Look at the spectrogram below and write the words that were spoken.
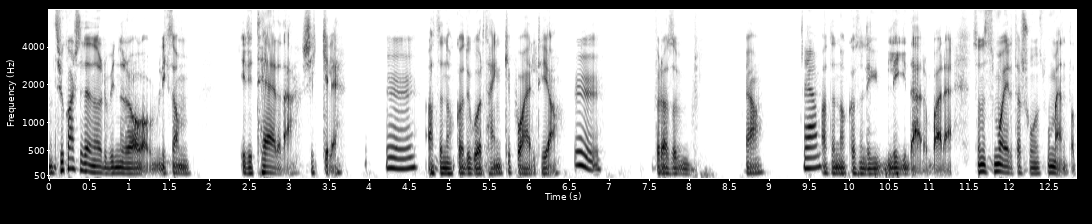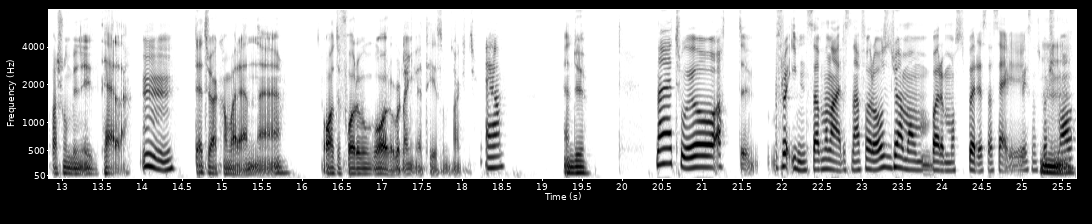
Jeg tror kanskje det er når du begynner å liksom irritere deg skikkelig. Mm. At det er noe du går og tenker på hele tida. For altså Ja. Ja. At det er noe som ligger, ligger der og bare Sånne små irritasjonsmoment, at personen begynner å irritere deg. Mm. Det tror jeg kan være en eh, Og at det foregår over lengre tid, som sagt. ja. Enn du? Nei, jeg tror jo at for å innse at man er i sånne forhold, så tror jeg man bare må spørre seg selv liksom, spørsmål.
